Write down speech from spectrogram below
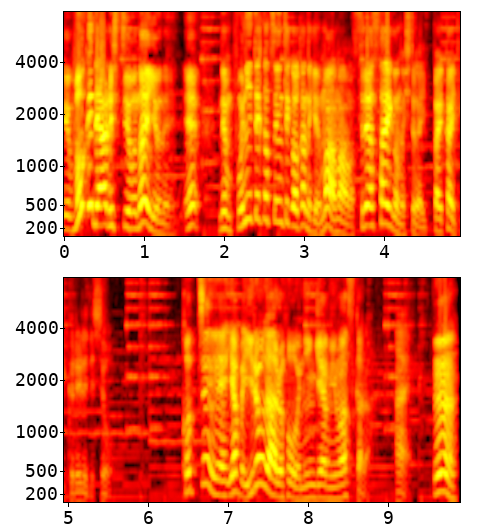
いや僕である必要ないよね。えでもポニテかツインテか分かんないけどまあまあそれは最後の人がいっぱい書いてくれるでしょう。こっちにねやっぱ色がある方を人間は見ますから。うん。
